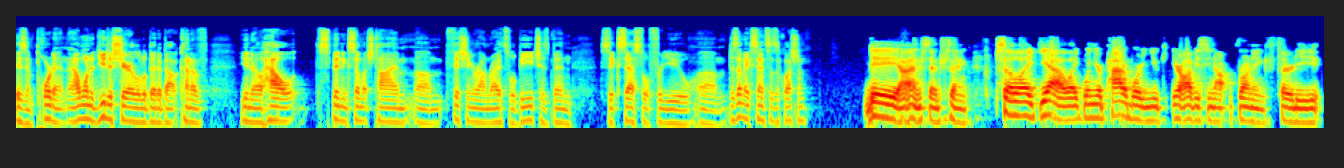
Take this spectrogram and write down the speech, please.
is important. And I wanted you to share a little bit about kind of, you know, how spending so much time um, fishing around Wrightsville Beach has been successful for you. Um, does that make sense as a question? Yeah, yeah, yeah, I understand what you're saying. So, like, yeah, like when you're paddleboarding, you you're obviously not running 30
